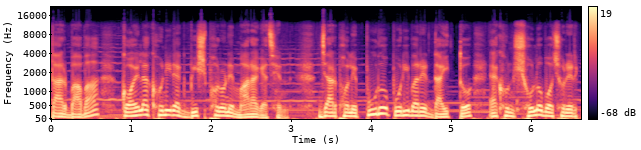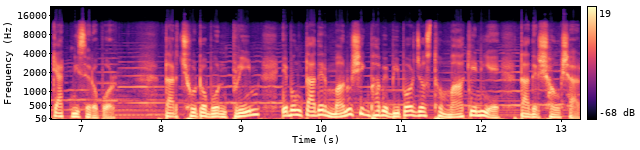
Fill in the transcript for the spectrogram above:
তার বাবা কয়লা খনির এক বিস্ফোরণে মারা গেছেন, যার ফলে পুরো পরিবারের দায়িত্ব এখন ১৬ বছরের ক্যাটনিসের ওপর। তার ছোট বোন প্রিম এবং তাদের মানসিকভাবে বিপর্যস্ত মাকে নিয়ে তাদের সংসার।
